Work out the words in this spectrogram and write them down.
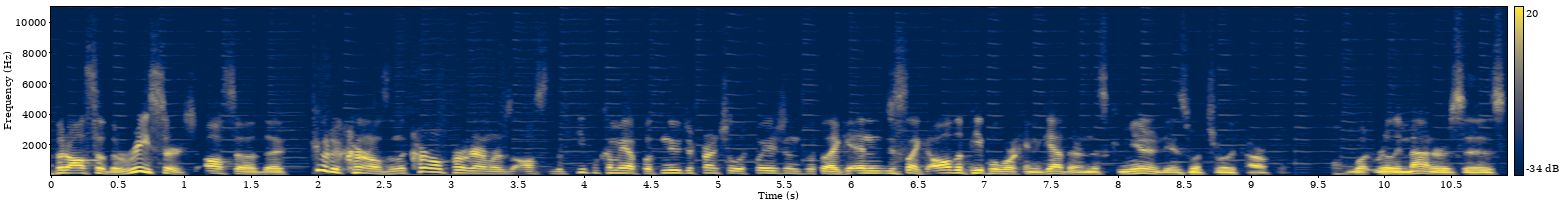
but also the research, also the CUDA kernels and the kernel programmers, also the people coming up with new differential equations, like, and just like all the people working together in this community is what's really powerful. What really matters is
